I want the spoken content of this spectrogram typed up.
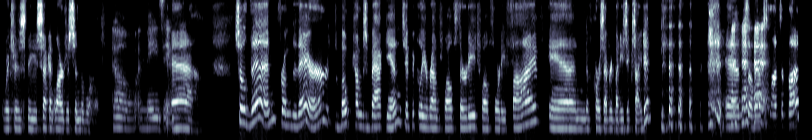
which is the second largest in the world. Oh, amazing. Yeah. So then from there, the boat comes back in typically around 1230, 1245. And of course, everybody's excited. and so that's lots of fun.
